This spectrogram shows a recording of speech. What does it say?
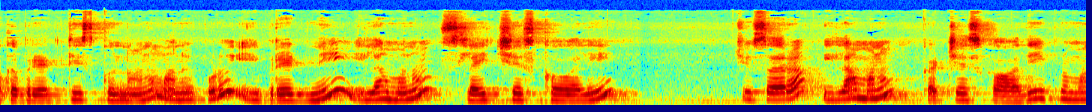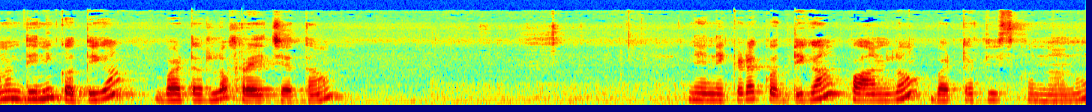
ఒక బ్రెడ్ తీసుకున్నాను. మనం ఇప్పుడు ఈ బ్రెడ్ని ఇలా మనం స్లైడ్ చేసుకోవాలి. చూసారా? ఇలా మనం కట్ చేసుకోవాలి. ఇప్పుడు మనం దీన్ని కొద్దిగా బటర్లో ఫ్రై చేద్దాం. నేను ఇక్కడ కొద్దిగా పాన్లో బటర్ తీసుకున్నాను.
